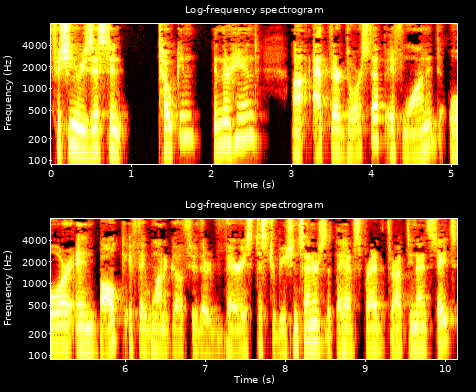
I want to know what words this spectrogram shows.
phishing resistant token in their hand at their doorstep if wanted or in bulk if they want to go through their various distribution centers that they have spread throughout the United States.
